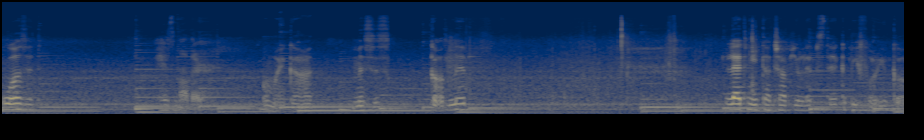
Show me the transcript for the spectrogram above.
Who was it? His mother. Oh my god. Mrs. Gottlieb. Let me touch up your lipstick before you go.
